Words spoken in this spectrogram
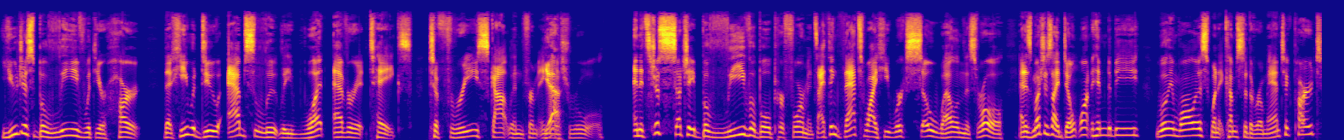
you just believe with your heart that he would do absolutely whatever it takes to free Scotland from English yeah. rule. And it's just such a believable performance. I think that's why he works so well in this role. And as much as I don't want him to be William Wallace when it comes to the romantic part,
